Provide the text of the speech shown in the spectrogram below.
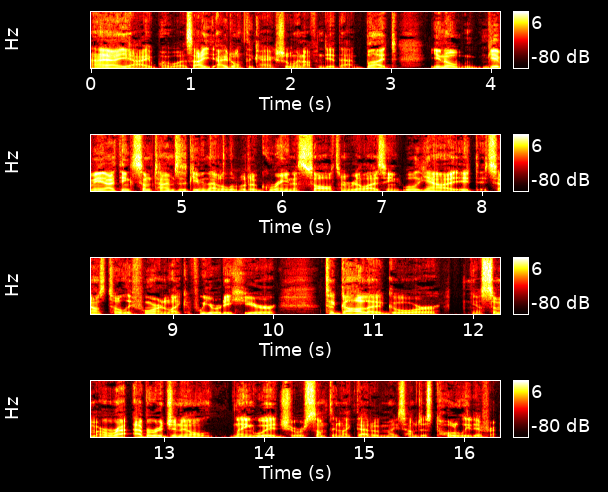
Uh, yeah, I, I was. I, I don't think I actually went off and did that. But, you know, giving, I think sometimes is giving that a little bit of grain of salt and realizing, well, yeah, it, it sounds totally foreign. Like if we were to hear Tagalog or, you know, some Aboriginal language or something like that, it might sound just totally different.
